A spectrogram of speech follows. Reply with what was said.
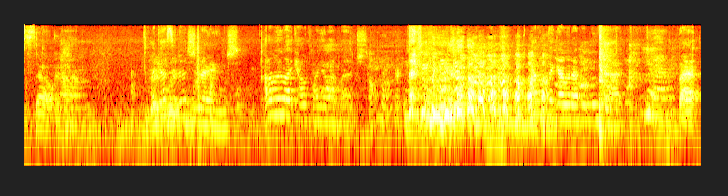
So, um, I guess it is strange. I don't really like California that much. All right. I don't think I would ever move back. But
